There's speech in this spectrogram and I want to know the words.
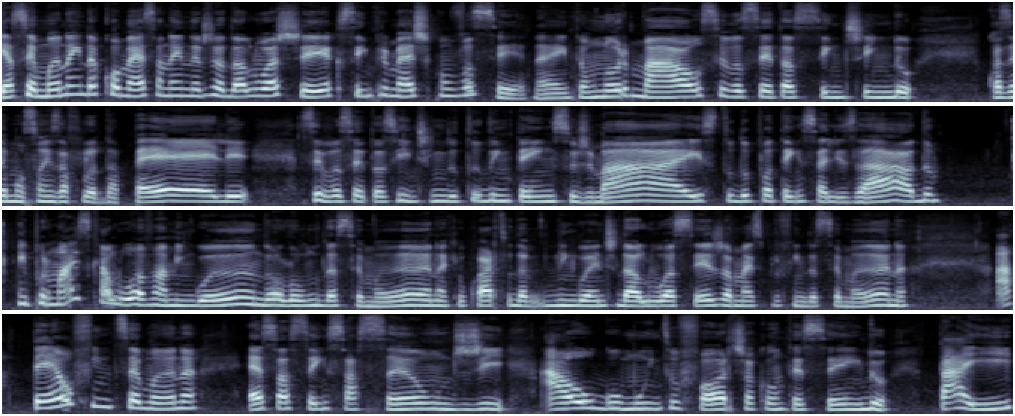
E a semana ainda começa na energia da lua cheia, que sempre mexe com você, né? Então, normal se você tá se sentindo com as emoções à flor da pele, se você tá sentindo tudo intenso demais, tudo potencializado. E por mais que a lua vá minguando ao longo da semana, que o quarto da, minguante da lua seja mais pro fim da semana, até o fim de semana, essa sensação de algo muito forte acontecendo tá aí,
